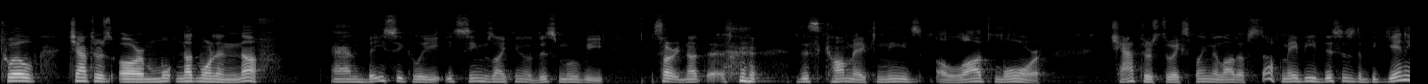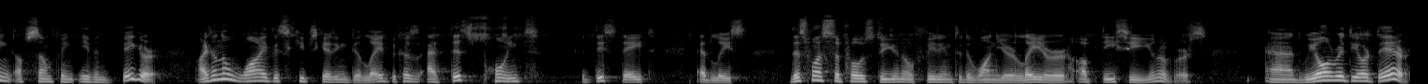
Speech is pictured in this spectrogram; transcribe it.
12 chapters are mo- not more than enough. And basically, it seems like, you know, this movie, sorry, not uh, this comic needs a lot more chapters to explain a lot of stuff. Maybe this is the beginning of something even bigger. I don't know why this keeps getting delayed because at this point, at this date at least, this was supposed to, you know, fit into the one year later of DC Universe. And we already are there.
